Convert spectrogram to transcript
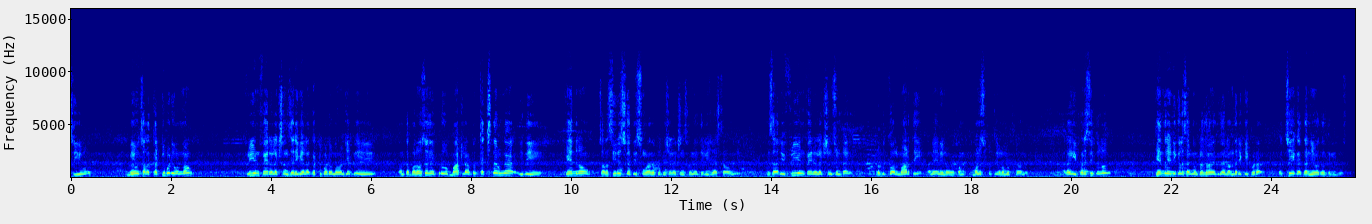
సీఈఓ మేము చాలా కట్టుబడి ఉన్నాం. ఫ్రీ అండ్ ఫెయిర్ ఎలక్షన్ జరిగేలా కట్టుబడి ఉన్నామని చెప్పి అంత భరోసాగా ఇప్పుడు మాట్లాడటం ఖచ్చితంగా ఇది కేంద్రం చాలా సీరియస్గా తీసుకుని ఆంధ్రప్రదేశ్ ఎలక్షన్స్ మీద తెలియజేస్తా ఉంది. ఈసారి ఫ్రీ అండ్ ఫెయిర్ ఎలక్షన్స్ ఉంటాయి. ప్రభుత్వాలు మారుతాయి అనే నేను మనస్ఫూర్తిగా నమ్ముతున్నాను. అలాగే ఈ పరిస్థితుల్లో కేంద్ర ఎన్నికల సంఘం ప్రధానాధికారులందరికీ కూడా ప్రత్యేక ధన్యవాదాలు తెలియజేస్తున్నాను.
